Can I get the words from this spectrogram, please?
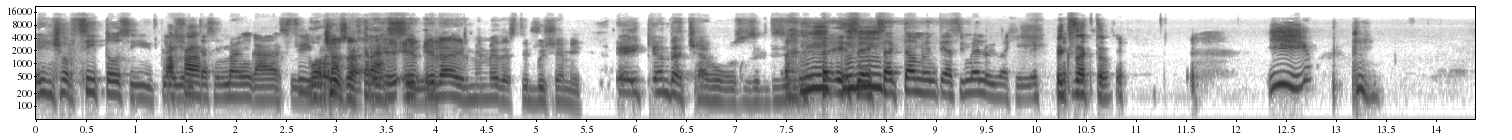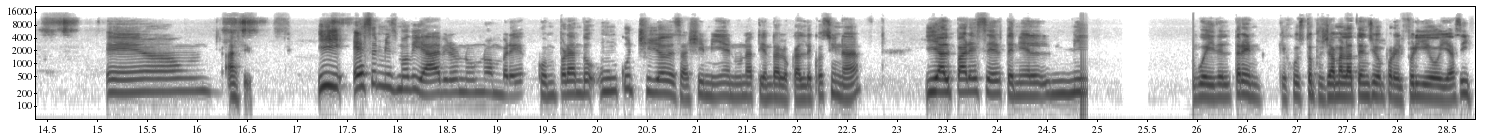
shortcitos y playeritas en mangas y gorras atrás. E, e, era el meme de Steve Buscemi. Hey, ¿qué onda, chavos? exactamente, así me lo imaginé. Exacto. Y Em, así. Y ese mismo día vieron un hombre comprando un cuchillo de sashimi en una tienda local de cocina y al parecer tenía el mismo güey del tren, que justo pues llama la atención por el frío y así.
